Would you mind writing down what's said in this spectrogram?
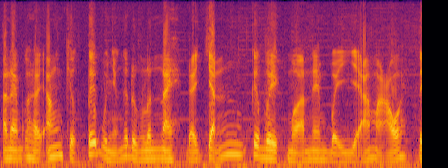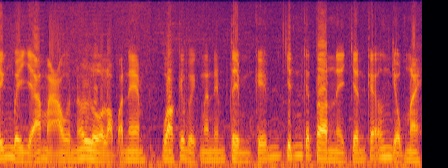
Anh em có thể ấn trực tiếp vào những cái đường link này để tránh cái việc mà anh em bị giả mạo ấy tiếng bị giả mạo rồi nó lừa lọc anh em qua cái việc mà anh em tìm kiếm chính cái tên này trên cái ứng dụng này.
